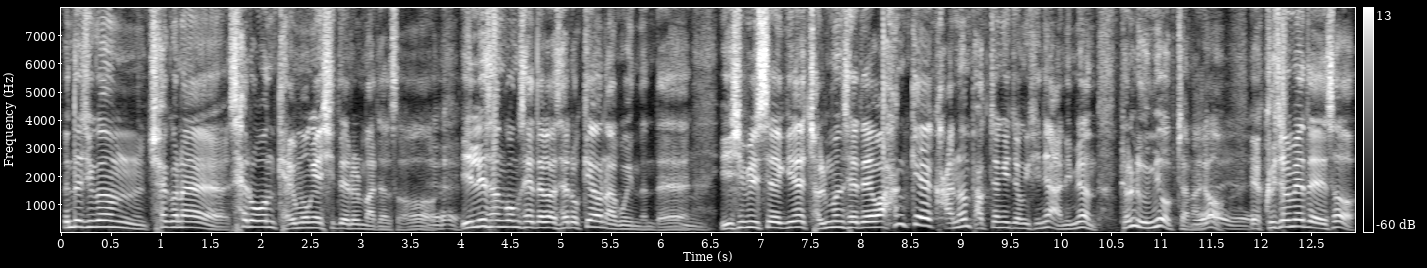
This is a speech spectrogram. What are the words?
근데 지금 최근에 새로운 계몽의 시대를 맞아서 예. 1, 2, 30 세대가 새로 깨어나고 있는데 21세기의 젊은 세대와 함께 가는 박정희 정신이 아니면 별 의미 없잖아요. 예, 예. 예, 그 점에 대해서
